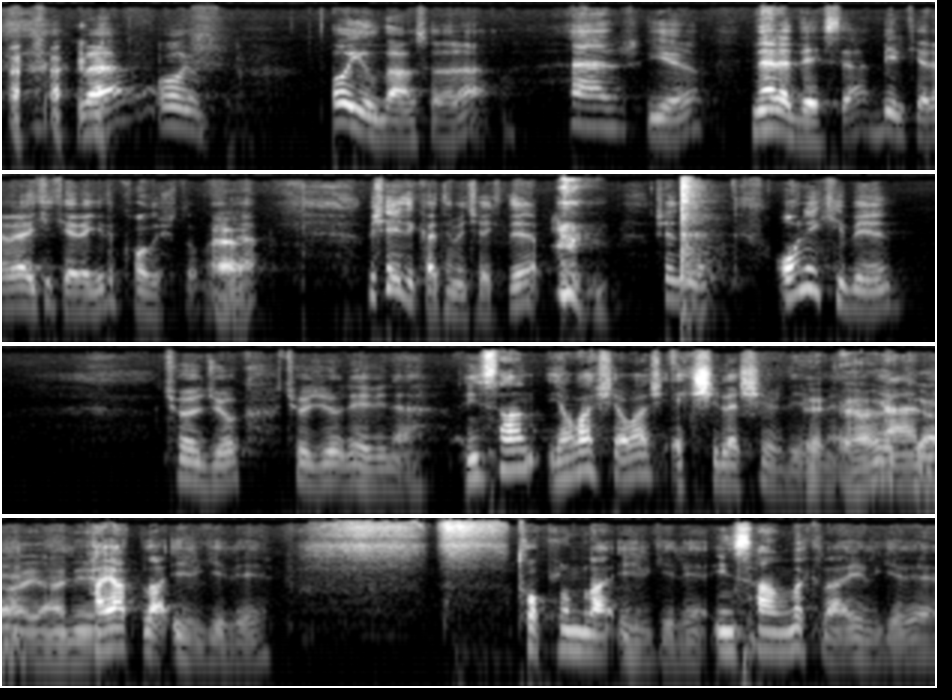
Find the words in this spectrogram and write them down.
Ve o o yıldan sonra her yıl neredeyse bir kere veya iki kere gidip konuştum. Öyle. Evet. Bir şey dikkatimi çekti. Şimdi 12 bin çocuk çocuğun evine. İnsan yavaş yavaş ekşileşir değil E, mi? evet ya, yani- hayatla ilgili, toplumla ilgili, insanlıkla ilgili.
